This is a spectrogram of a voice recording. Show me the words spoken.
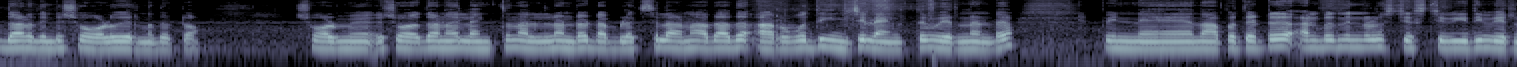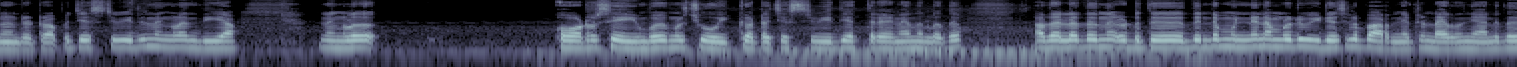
ഇതാണ് ഇതിന്റെ ഷോൾ വരുന്നത് കേട്ടോ ഷോൾ ഷോ ഇതാണ് ലെങ്ത്ത് നല്ല ഉണ്ട് ഡബിൾ എക്സിലാണ് അതായത് അറുപത് ഇഞ്ച് ലെങ്ത്തും വരുന്നുണ്ട്. പിന്നെ നാൽപ്പത്തെട്ട് അൻപതിന്റെ ഉള്ള ചെസ്റ്റ് വീതിയും വരുന്നുണ്ട് കേട്ടോ അപ്പോൾ ചെസ്റ്റ് വീതി നിങ്ങൾ എന്ത് ചെയ്യുക നിങ്ങൾ ഓർഡർ ചെയ്യുമ്പോൾ നിങ്ങൾ ചോദിക്കുക കേട്ടോ ചെസ്റ്റ് വീതി എത്രയാണ് എന്നുള്ളത്. അതല്ല ഇത് എടുത്ത് ഇതിന്റെ മുന്നേ നമ്മളൊരു വീഡിയോസിൽ പറഞ്ഞിട്ടുണ്ടായിരുന്നു. ഞാനിത്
